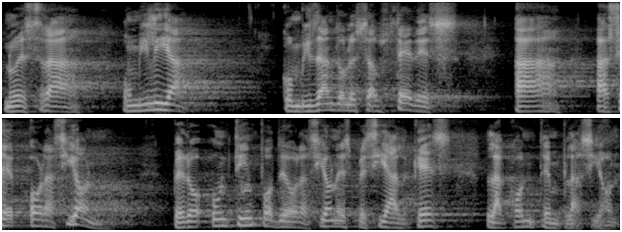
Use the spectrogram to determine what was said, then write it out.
nuestra homilía convidándoles a ustedes a hacer oración, pero un tipo de oración especial que es la contemplación.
